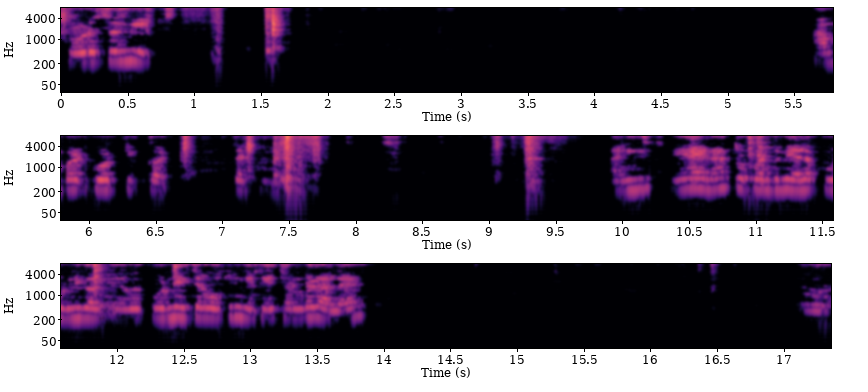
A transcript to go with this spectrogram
थोडस मीठ. आंबट गोड तिखट चटणी. आणि हे आहे ना तोपर्यंत मी याला फोडणी फोडणी याच्यावर ओतून घेते थंड झालाय. हे बघा.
